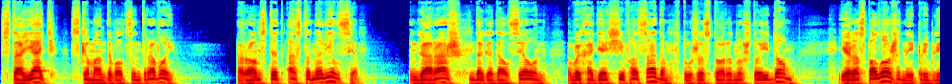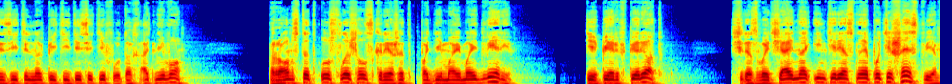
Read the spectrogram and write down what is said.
«Стоять!» — скомандовал центровой. Ромстед остановился. Гараж, догадался он, выходящий фасадом в ту же сторону, что и дом, и расположенный приблизительно в пятидесяти футах от него. Ромстед услышал скрежет поднимаемой двери. «Теперь вперед!» «Чрезвычайно интересное путешествие»,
